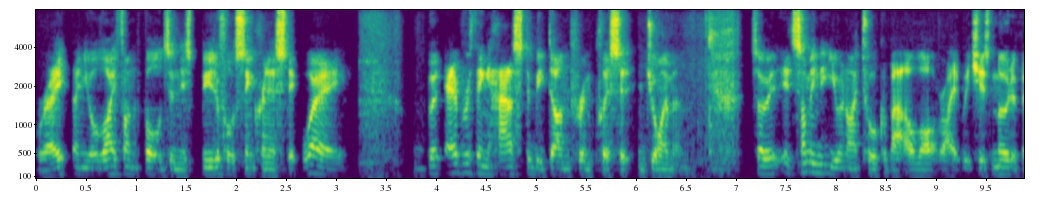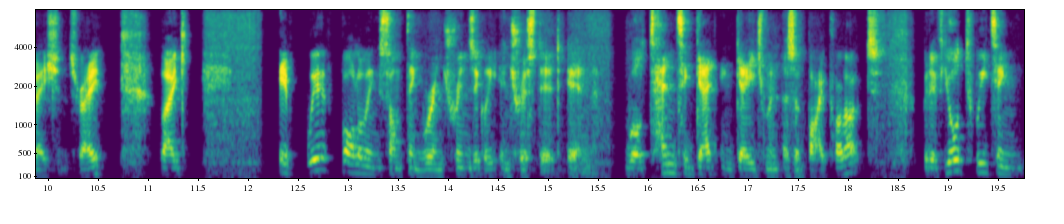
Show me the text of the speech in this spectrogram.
right? And your life unfolds in this beautiful synchronistic way. But everything has to be done for implicit enjoyment. So it's something that you and I talk about a lot, right? Which is motivations, right? Like, if we're following something we're intrinsically interested in, we'll tend to get engagement as a byproduct. But if you're tweeting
